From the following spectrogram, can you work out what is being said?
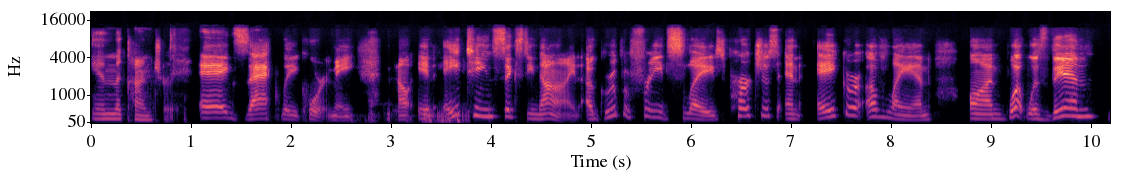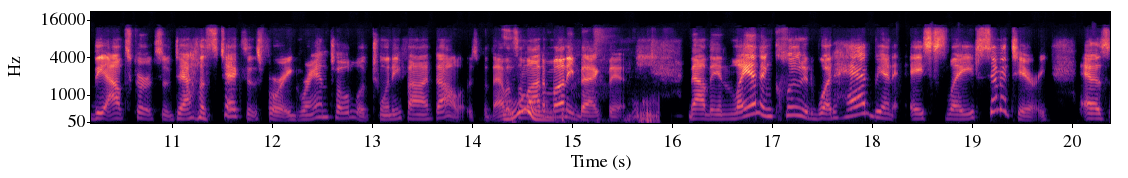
in the country. Exactly, Courtney. Now, in 1869, a group of freed slaves purchased an acre of land on what was then the outskirts of Dallas, Texas, for a grand total of $25. But that was Ooh. a lot of money back then. Now, the land included what had been a slave cemetery. As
